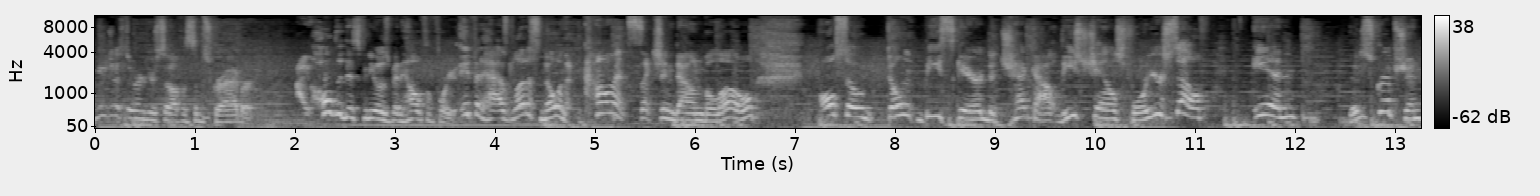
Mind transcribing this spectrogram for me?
you just earned yourself a subscriber. I hope that this video has been helpful for you. If it has, let us know in the comments section down below. Also, don't be scared to check out these channels for yourself in the description.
